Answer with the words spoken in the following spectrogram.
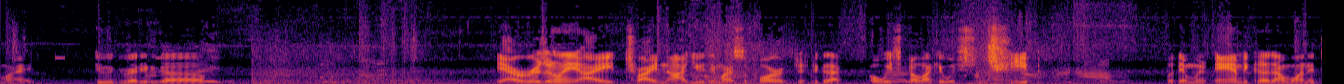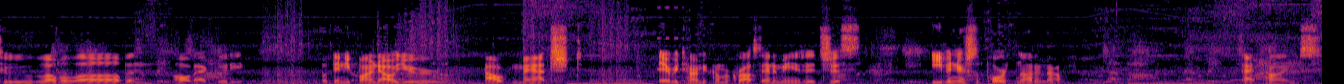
My dude's ready to go. Yeah, originally I tried not using my support just because I always felt like it was cheap. But then when, and because I wanted to level up and all that goody. But then you find out you're outmatched every time you come across enemies. It's just even your support's not enough at times.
